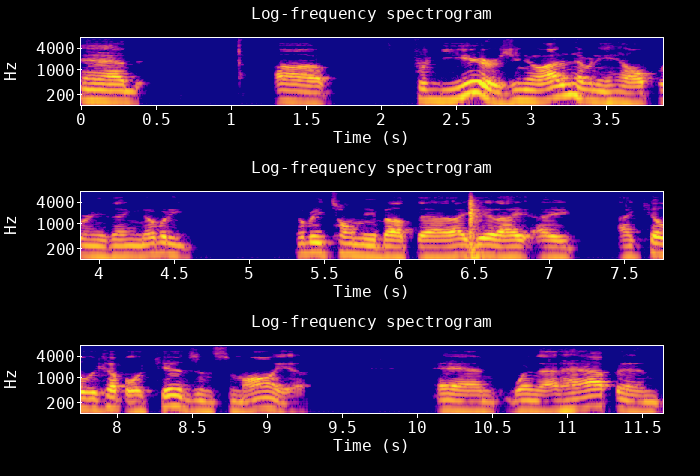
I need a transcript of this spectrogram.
and uh, for years, you know, I didn't have any help or anything. Nobody, nobody told me about that. I did. I I, I killed a couple of kids in Somalia, and when that happened,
